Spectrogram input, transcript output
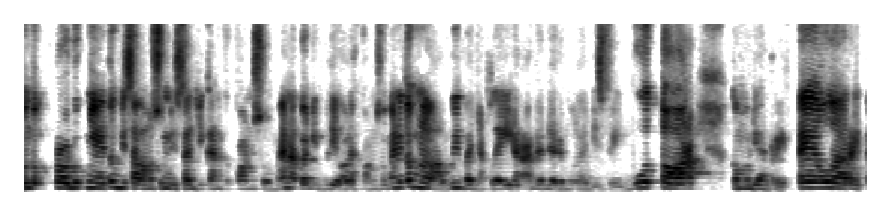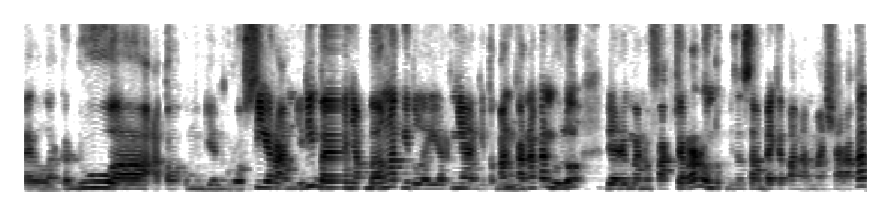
untuk produknya itu bisa langsung disajikan ke konsumen atau dibeli oleh konsumen itu melalui banyak layer ada dari mulai distributor kemudian retailer retailer kedua atau kemudian grosiran jadi banyak banget gitu layernya gitu kan hmm. karena kan dulu dari manufacturer untuk bisa sampai ke tangan masyarakat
